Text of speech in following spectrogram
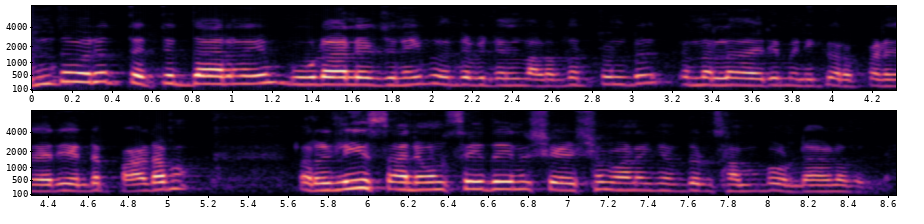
എന്തോ ഒരു തെറ്റിദ്ധാരണയും ഗൂഢാലോചനയും ഇതിന്റെ പിന്നിൽ നടന്നിട്ടുണ്ട് എന്നുള്ള കാര്യം എനിക്ക് ഉറപ്പാണ്. കാര്യം എന്റെ പടം റിലീസ് അനൗൺസ് ചെയ്തതിന് ശേഷമാണ് ഇങ്ങനത്തെ ഒരു സംഭവം ഉണ്ടാകുന്നതല്ലേ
